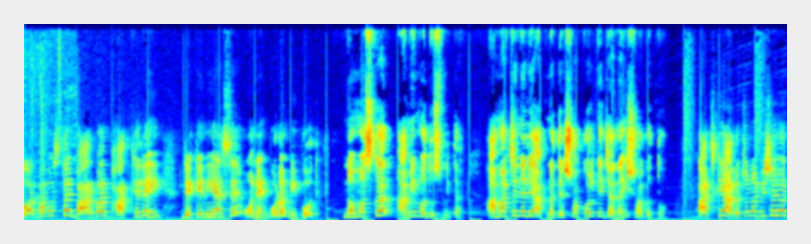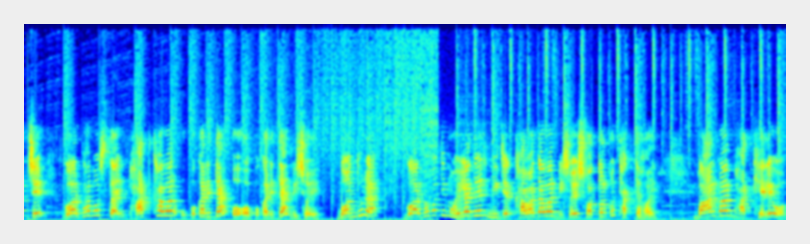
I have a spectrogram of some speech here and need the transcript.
গর্ভাবস্থায় বারবার ভাত খেলেই ডেকে নিয়ে আসে অনেক বড় বিপদ। নমস্কার, আমি মধুস্মিতা। আমার চ্যানেলে আপনাদের সকলকে জানাই স্বাগত। আজকে আলোচনার বিষয় হচ্ছে গর্ভাবস্থায় ভাত খাওয়ার উপকারিতা ও অপকারিতা বিষয়ে। বন্ধুরা, গর্ভবতী মহিলাদের নিজের খাওয়া দাওয়ার বিষয়ে সতর্ক থাকতে হয়। বারবার ভাত খেলেও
